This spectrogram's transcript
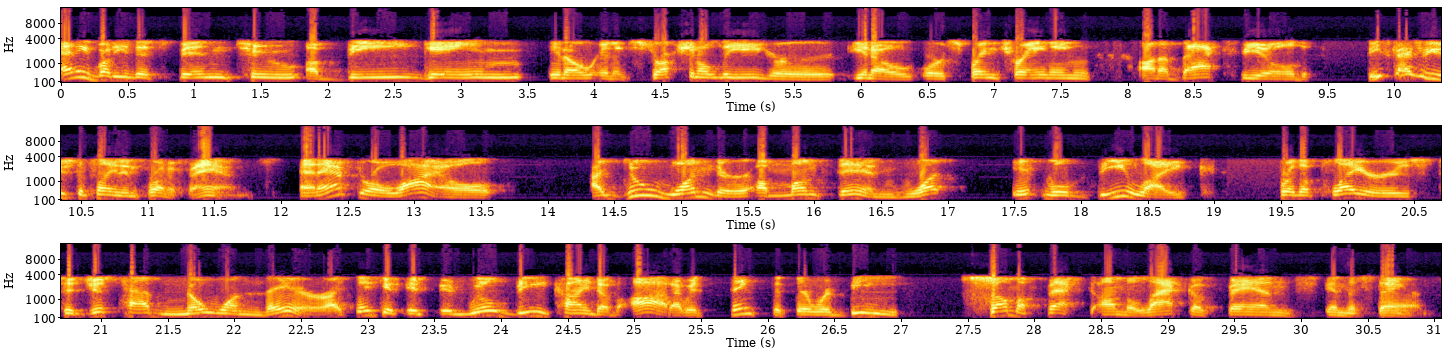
anybody that's been to a B game, you know, an instructional league or you know, or spring training on a backfield, these guys are used to playing in front of fans. And after a while, I do wonder a month in what it will be like for the players to just have no one there. I think it, it, it will be kind of odd. I would think that there would be some effect on the lack of fans in the stands.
